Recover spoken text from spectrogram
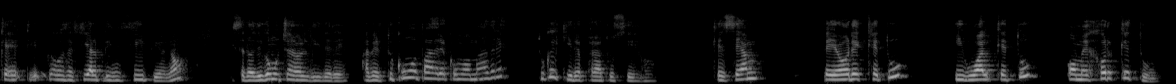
que, que, os decía al principio, ¿no? Y se lo digo mucho a los líderes. A ver, tú como padre, como madre, ¿tú qué quieres para tus hijos? ¿Que sean peores que tú, igual que tú o mejor que tú?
